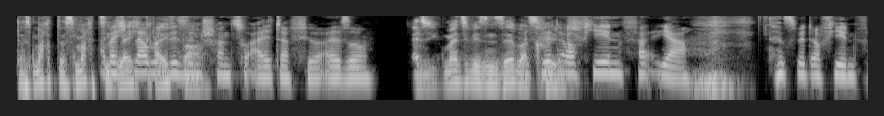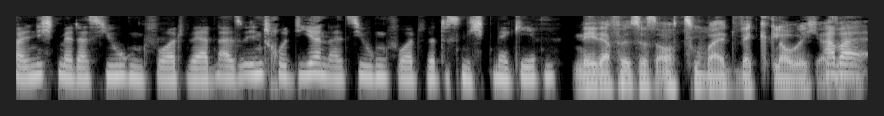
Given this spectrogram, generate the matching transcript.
Das macht, das macht sie Aber gleich ich glaube, greifbar. wir sind schon zu alt dafür. Also also ich meine, wir sind selber es cringe. wird auf jeden Fall, ja, es wird auf jeden Fall nicht mehr das Jugendwort werden. Also introdieren als Jugendwort wird es nicht mehr geben. Nee, dafür ist das auch zu weit weg, glaube ich. Also, Aber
